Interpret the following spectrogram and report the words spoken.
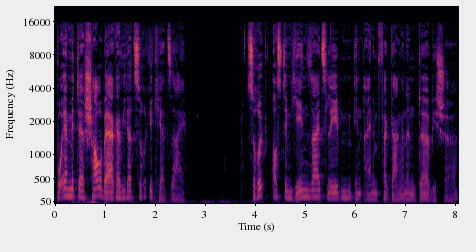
wo er mit der Schauberger wieder zurückgekehrt sei. Zurück aus dem Jenseitsleben in einem vergangenen Derbyshire.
